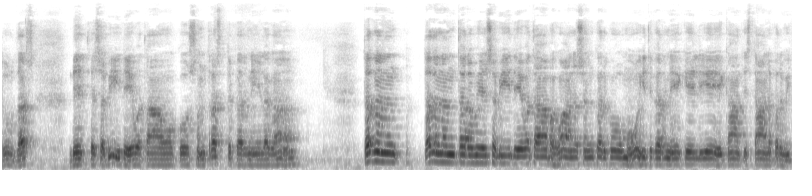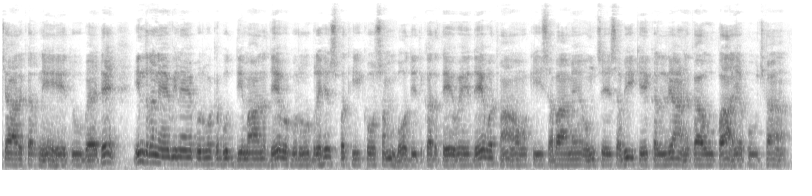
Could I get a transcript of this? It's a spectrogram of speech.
दुर्दर्श देते सभी देवताओं को संतरस्त करने लगा। तदन तदनंतर वे सभी देवता भगवान शंकर को मोहित करने के लिए एकांत स्थान पर विचार करने हेतु बैठे, इंद्र ने विनय पूर्वक बुद्धिमान देवगुरु बृहस्पति को संबोधित करते हुए देवताओं की सभा में उनसे सभी के कल्याण का उपाय पूछा।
